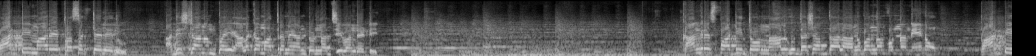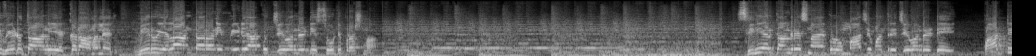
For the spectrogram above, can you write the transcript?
పార్టీ మారే ప్రసక్తే లేదు. అధిష్టానంపై అలక మాత్రమే అంటున్న జీవన్ రెడ్డి. కాంగ్రెస్ పార్టీతో నాలుగు దశాబ్దాల అనుబంధం ఉన్న నేను పార్టీ వీడుతా అని ఎక్కడా అనలేదు. మీరు ఎలా అంటారని మీడియాకు జీవన్ రెడ్డి సూటి ప్రశ్న. సీనియర్ కాంగ్రెస్ నాయకులు మాజీ మంత్రి జీవన్ రెడ్డి పార్టీ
